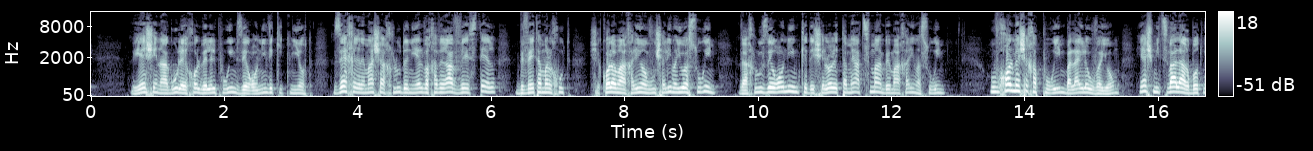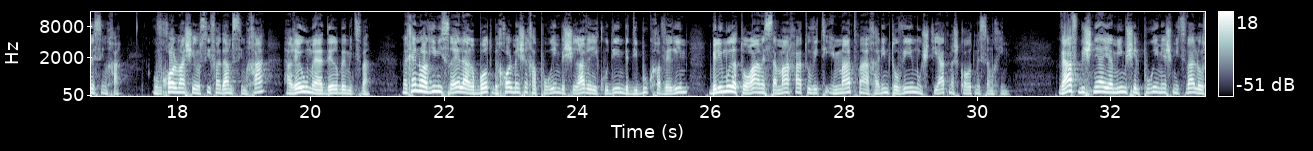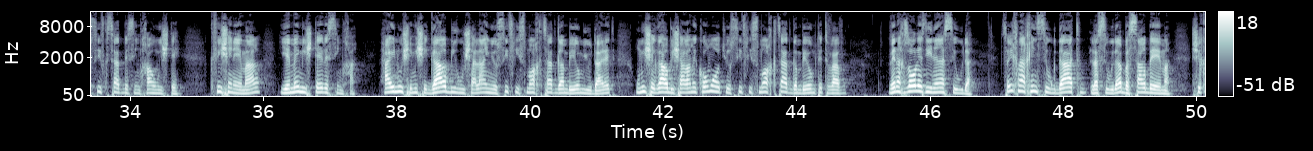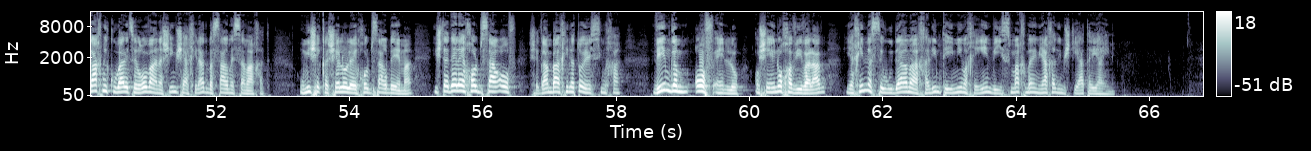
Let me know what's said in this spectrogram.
ויש שנהגו לאכול בליל פורים זרעונים וקטניות, זכר למה שאכלו דניאל וחבריו ואסתר בבית המלכות, שכל המאכלים המבושלים היו אסורים, ואכלו זרעונים כדי שלא לטמא עצמם במאכלים אסורים. ובכל משך הפורים, בלילה וביום, יש מצווה להרבות בשמחה. ובכל מה שיוסיף אדם שמחה, הרי הוא מהדר במצווה. וכן נוהגים ישראל להרבות בכל משך הפורים בשירה וריקודים, בדיבוק חברים, בלימוד התורה המשמחת ובטעימת מאכלים טובים ושתיית משקאות משמחים. ואף בשני הימים של פורים יש מצווה להוסיף קצת בשמחה ומשתה. כפי שנאמר, ימי משתה ושמחה. היינו שמי שגר בירושלים יוסיף לשמוח קצת גם ביום י"ד, ומי שגר בשאר המקומות יוסיף לשמוח קצת גם ביום ט"ו. ונחזור לדיני הסעודה. צריך להכין סעודת, לסעודה בשר בהמה, שכך מקובל אצל רוב האנשים שאכילת בשר משמחת. ומי שקשה לו לאכול בשר בהמה, ישתדל לאכול בשר עוף, שגם באכילתו יש שמחה. ואם גם עוף אין לו, או שאינו חביב עליו, יכין לסעודה מאכלים טעימים אחרים וישמח בהם יחד עם שתיית היין.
